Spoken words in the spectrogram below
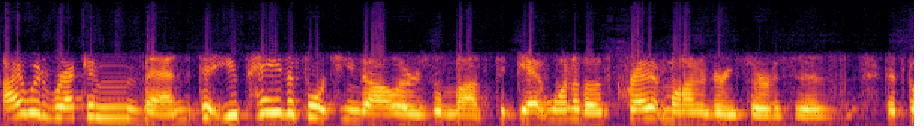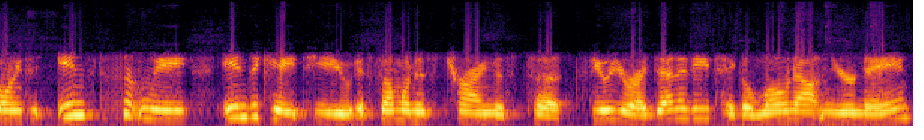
I would recommend that you pay the $14 a month to get one of those credit monitoring services that's going to instantly indicate to you if someone is trying to, to steal your identity, take a loan out in your name,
